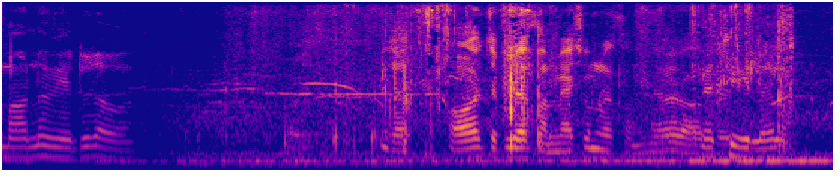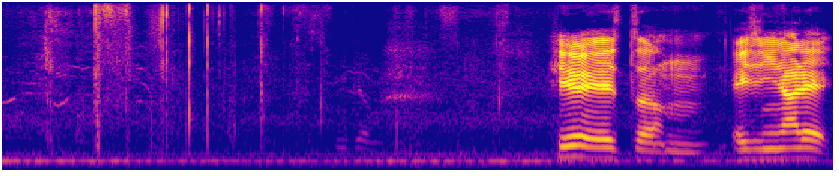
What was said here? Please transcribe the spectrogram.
Mà nó về đâu rồi? Dạ. Có chụp video phẩm mẹ chung là phẩm mẹ rồi. Here is the um, Asian United,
